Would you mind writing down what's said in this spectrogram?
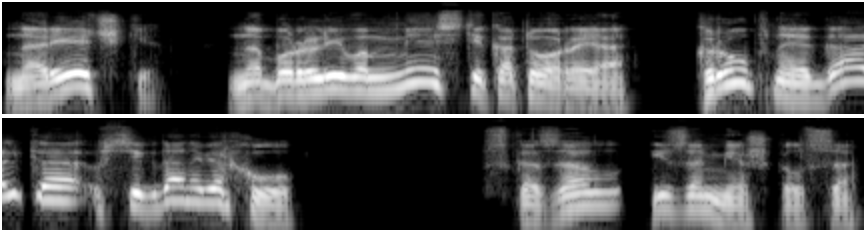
На речке, на бурливом месте которая, крупная галька всегда наверху. Сказал и замешкался,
